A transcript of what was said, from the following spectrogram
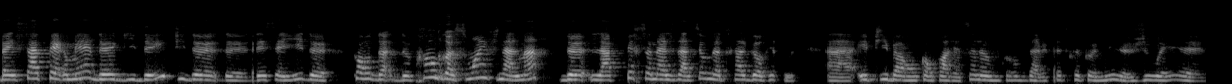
ben, ça permet de guider puis d'essayer de, de, de, prendre soin finalement de la personnalisation de notre algorithme. Euh, et puis, ben, on comparait ça, là, vous, vous avez peut-être reconnu le jouet.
